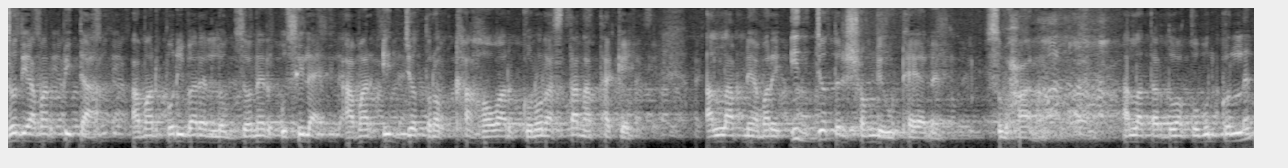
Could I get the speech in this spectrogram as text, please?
যদি আমার পিতা আমার পরিবারের লোকজনের উসিলায় আমার ইজ্জত রক্ষা হওয়ার কোনো রাস্তা না থাকে, আল্লাহ আপনি আমার ইজ্জতের সঙ্গে উঠে আনেন সুভান আল্লাহ তার দোয়া কবুল করলেন।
